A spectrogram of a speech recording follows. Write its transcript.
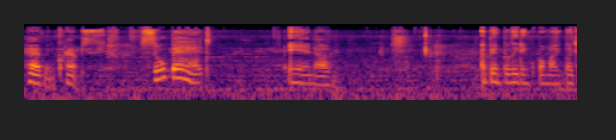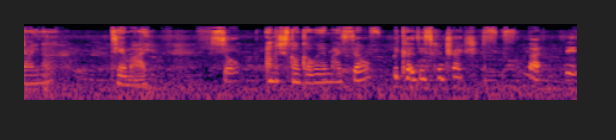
having cramps so bad. And um, I've been bleeding from my vagina. TMI. So I'm just gonna go in myself because these contractions is not it.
